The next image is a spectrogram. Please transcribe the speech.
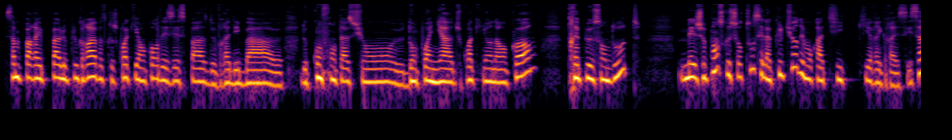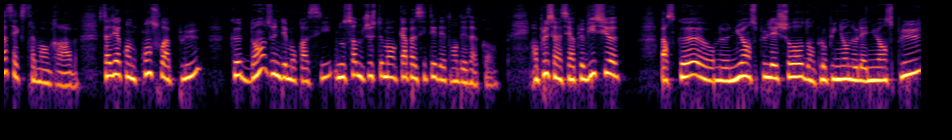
ça me paraît pas le plus grave parce que je crois qu'il y a encore des espaces de vrais débats, euh, de confrontation, euh, d'empoignade. Je crois qu'il y en a encore, très peu sans doute. Mais je pense que surtout, c'est la culture démocratique qui régresse. Et ça, c'est extrêmement grave. C'est-à-dire qu'on ne conçoit plus que dans une démocratie, nous sommes justement en capacité d'être en désaccord. En plus, c'est un cercle vicieux. Parce que euh, on ne nuance plus les choses, donc l'opinion ne les nuance plus,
